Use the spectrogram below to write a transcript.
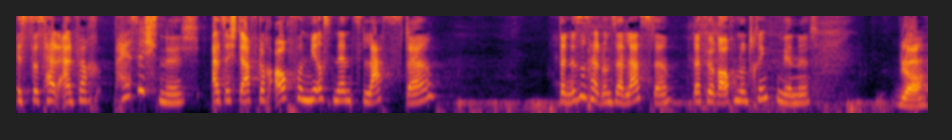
ist das halt einfach, weiß ich nicht. Also ich darf doch auch von mir aus nenn's Laster. Dann ist es halt unser Laster. Dafür rauchen und trinken wir nicht. Ja,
